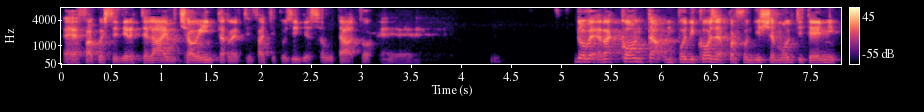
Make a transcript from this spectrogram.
eh, fa queste dirette live. Ciao internet, infatti così vi ha salutato. Eh, dove racconta un po' di cose, approfondisce molti temi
